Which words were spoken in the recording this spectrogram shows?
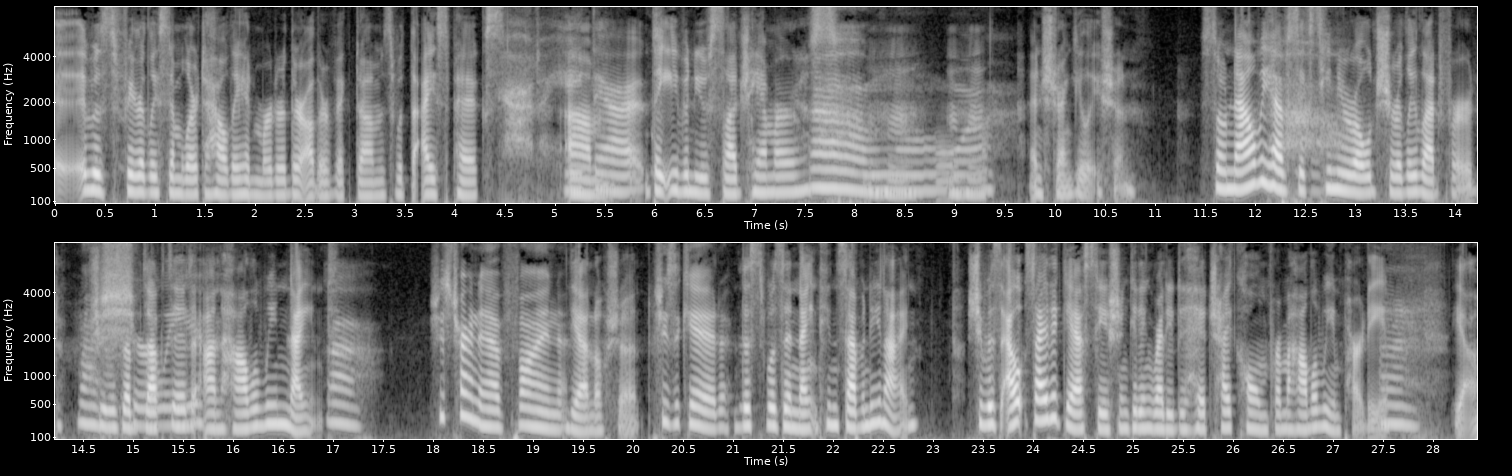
it was fairly similar to how they had murdered their other victims with the ice picks. God, I hate Um, that. They even used sledgehammers oh Mm-hmm. no. and strangulation. So now we have 16 year old Shirley Ledford. Oh, she was abducted on Halloween night. Ah, She's trying to have fun. Yeah, no shit. She's a kid. This was in 1979. She was outside a gas station getting ready to hitchhike home from a Halloween party. Yeah.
